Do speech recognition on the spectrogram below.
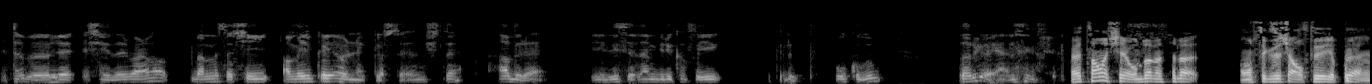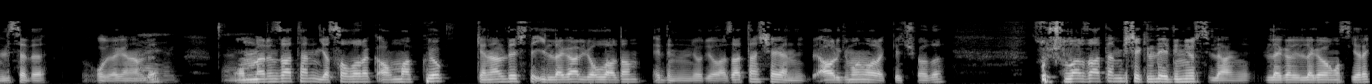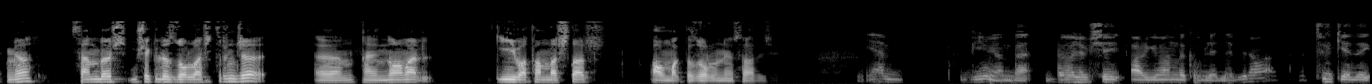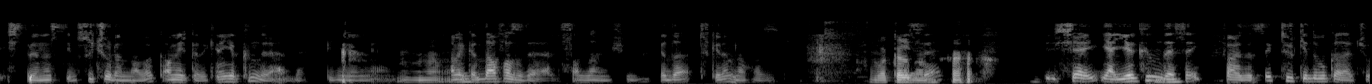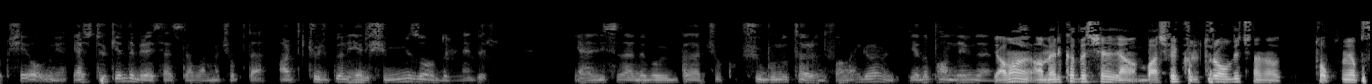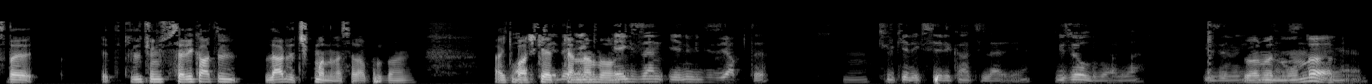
E tabii öyle şeyleri var ama ben mesela şeyi Amerika'ya örnek gösterelim işte. Habire e, liseden biri kafayı kırıp okulu darıyor yani. Evet ama şey onda mesela 18 yaş altı yapıyor yani lisede oluyor genelde. Aynen. Aynen. Onların zaten yasal olarak alma hakkı yok. Genelde işte illegal yollardan ediniliyor diyorlar. Zaten şey yani bir argüman olarak geçiyor da. Suçlular zaten bir şekilde ediniyor silah. Hani legal illegal olması gerekmiyor. Sen böyle bu şekilde zorlaştırınca e, hani normal iyi vatandaşlar almakta zorlanıyor sadece. Yani bilmiyorum ben böyle bir şey argüman da kabul edilebilir ama Türkiye'de işte nasıl diyeyim suç oranına bak Amerika'dakine yakındır herhalde. Bilmiyorum yani. Amerika'da daha fazladır herhalde sallamayayım şimdi. Ya da Türkiye'de mi daha fazladır? Bakarız. Neyse. Şey yani yakın desek farz etsek Türkiye'de bu kadar çok şey olmuyor. Gerçi Türkiye'de de bireysel silahlanma çok da artık çocukların erişimi mi zordur nedir? Yani liselerde böyle bu kadar çok şu bunu taradı falan görmedik. Ya da pandemi dönemi. Ya ama Amerika'da şey yani başka kültür olduğu için hani o toplum yapısı da etkili. Çünkü seri katiller de çıkmadı mesela burada. Hani. Belki başka etkenler de var. Exen yeni bir dizi yaptı. Türkiye'deki seri katiller diye. Güzel oldu bu arada. İzlemeyi Görmedim onu da. Yani.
